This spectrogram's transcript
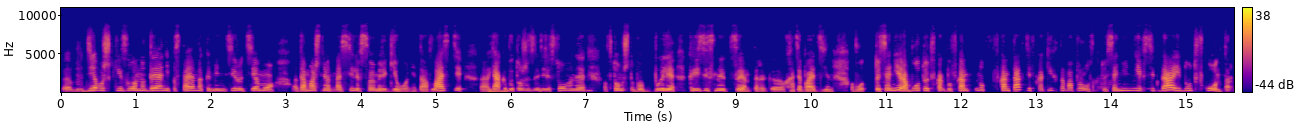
э, девушки из Улан-Удэ, они постоянно комментируют тему домашнего насилия в своем регионе. Да, власти э, якобы тоже заинтересованы в том, чтобы были кризисные центры, э, хотя бы один. Вот. То есть они работают как бы в, кон, ну, в контакте в каких-то вопросах. То есть они не всегда идут в контр.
